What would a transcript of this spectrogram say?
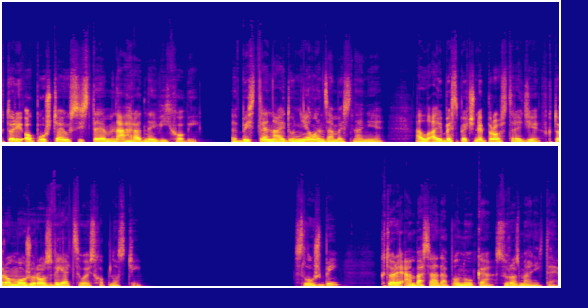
ktorí opúšťajú systém náhradnej výchovy. V Bystre nájdu nielen zamestnanie, ale aj bezpečné prostredie, v ktorom môžu rozvíjať svoje schopnosti. Služby, ktoré ambasáda ponúka, sú rozmanité.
